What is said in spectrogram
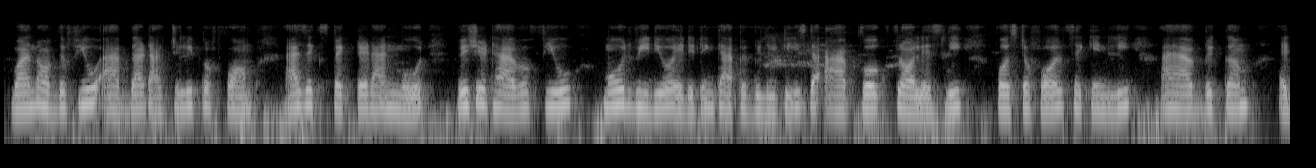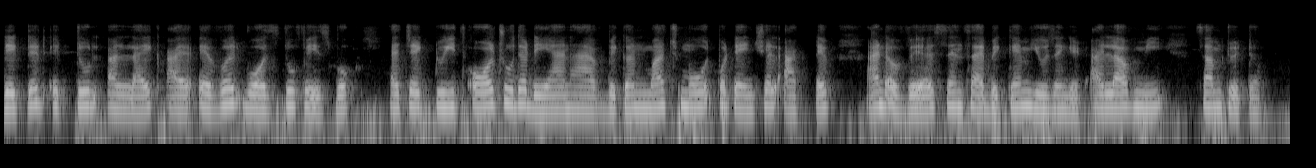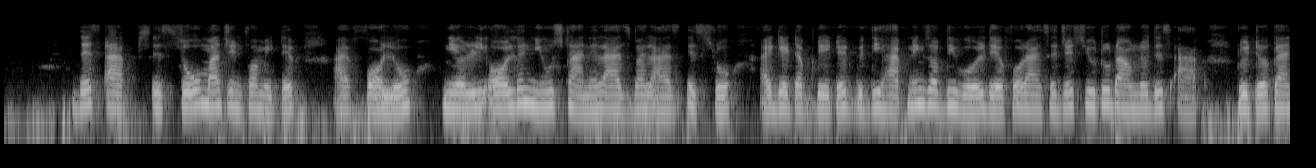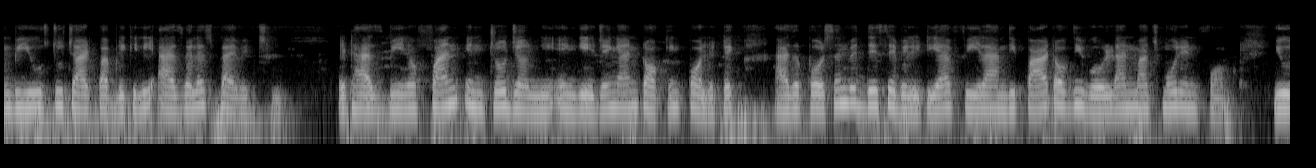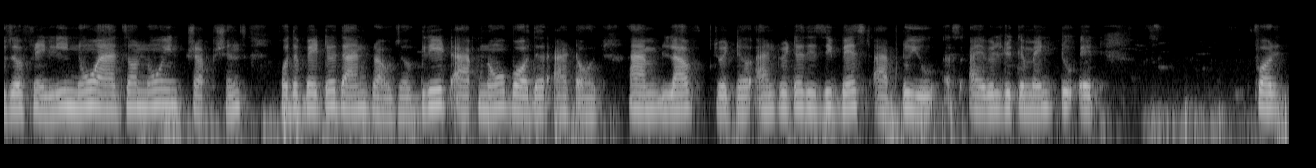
one of the few apps that actually perform as expected and more. Wish it have a few more video editing capabilities. The app work flawlessly first of all. Secondly i have become addicted it to unlike i ever was to facebook I check tweets all through the day and have become much more potential active and aware since I became using it. I love me some Twitter. This app is so much informative. I follow nearly all the news channel as well as ISRO. I get updated with the happenings of the world. Therefore, I suggest you to download this app. Twitter can be used to chat publicly as well as privately. It has been a fun intro journey, engaging and talking politics. As a person with disability, I feel I am the part of the world and much more informed. User friendly, no ads or no interruptions for the better than browser. Great app, no bother at all. I am love Twitter and Twitter is the best app to use. I will recommend to it for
